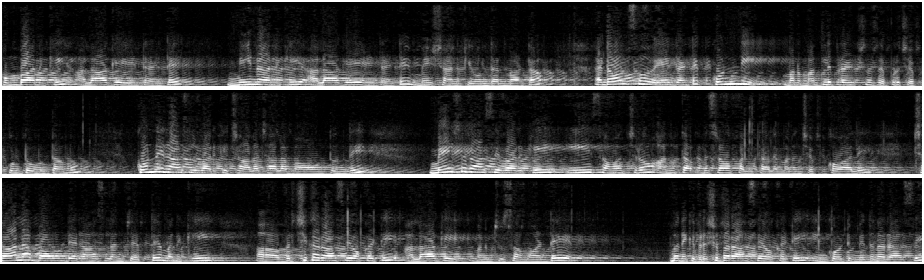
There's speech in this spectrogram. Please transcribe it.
కుంభానికి అలాగే ఏంటంటే మీనానికి అలాగే ఏంటంటే మేషానికి ఉందన్నమాట. అండ్ ఆల్సో ఏంటంటే కొన్ని మన మంత్లీ ప్రొడిక్షన్స్ ఎప్పుడు చెప్పుకుంటూ ఉంటాము. కొన్ని రాసుల వారికి చాలా చాలా బాగుంటుంది. మేష రాశి వారికి ఈ సంవత్సరం అంత మిశ్రమ ఫలితాలే మనం చెప్పుకోవాలి. చాలా బాగుండే రాశులు అని చెప్తే మనకి వృచ్చిక రాశి ఒకటి అలాగే మనం చూసాము అంటే మనకి వృషభ రాశి ఒకటి ఇంకోటి మిథున రాశి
